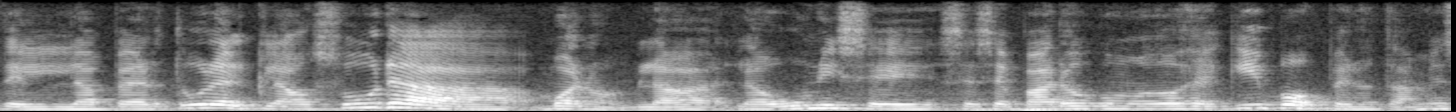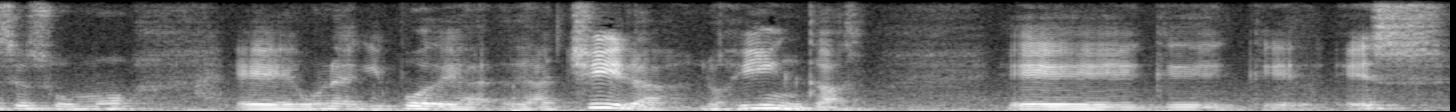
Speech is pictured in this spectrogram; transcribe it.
de la apertura y clausura, bueno, la, la UNI se, se, separó como dos equipos, pero también se sumó eh, un equipo de, Achira, los Incas, eh, que, que, es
